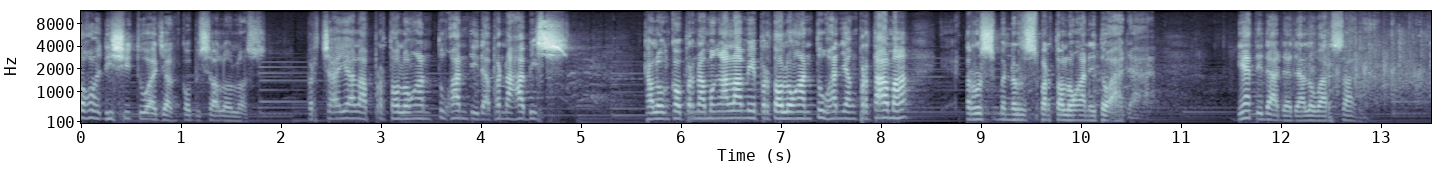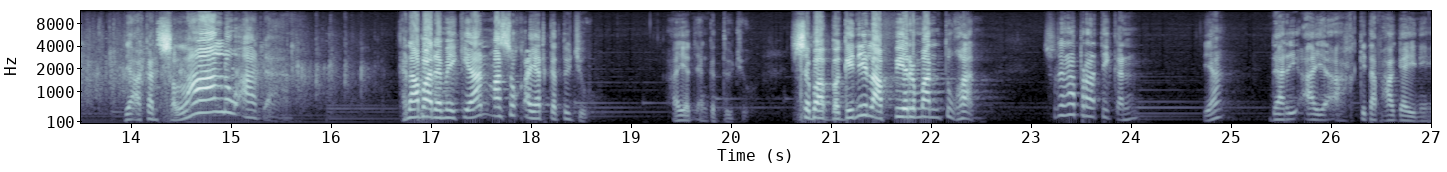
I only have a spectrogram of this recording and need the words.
Toh di situ aja engkau bisa lolos. Percayalah pertolongan Tuhan tidak pernah habis. Kalau engkau pernah mengalami pertolongan Tuhan yang pertama, terus menerus pertolongan itu ada. Dia tidak ada daluarsanya. Dia akan selalu ada. Kenapa demikian? Masuk ayat ketujuh. Ayat yang ketujuh. Sebab beginilah firman Tuhan. Saudara perhatikan ya dari ayat kitab Hagai ini.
